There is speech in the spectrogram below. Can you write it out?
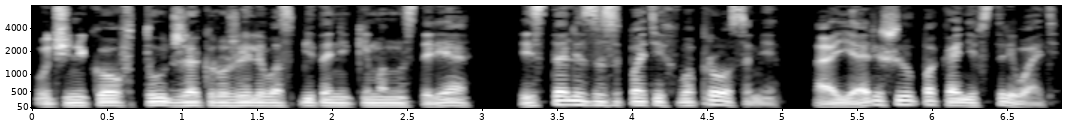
Учеников тут же окружили воспитанники монастыря и стали засыпать их вопросами, а я решил пока не встревать.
